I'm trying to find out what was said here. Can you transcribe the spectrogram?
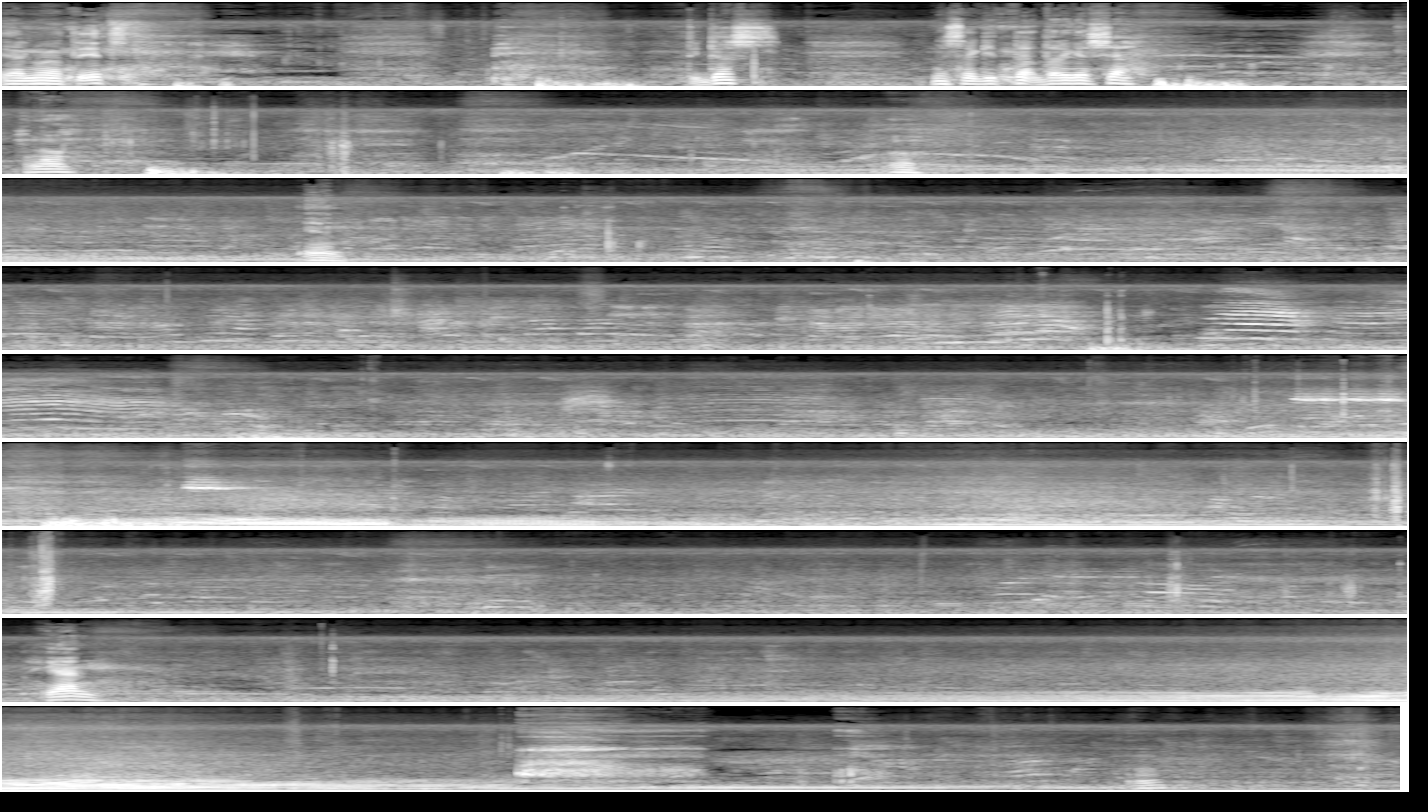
Yan mga tiits. Tigas. Nasa gitna talaga siya. Ano? Hmm. Yan. Yan.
